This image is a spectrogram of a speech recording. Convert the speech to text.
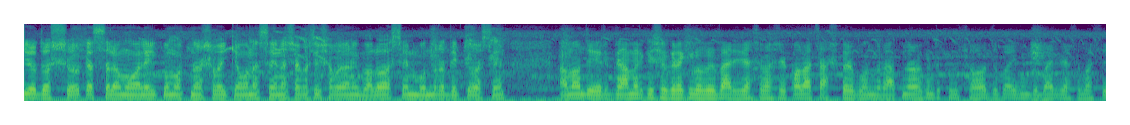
প্রিয় দর্শক, আসসালামু আলাইকুম। আপনারা সবাই কেমন আছেন? আশা করছি সবাই অনেক ভালো আছেন। বন্ধুরা দেখতে পাচ্ছেন, আমাদের গ্রামের কৃষকরা কীভাবে বাড়ির আশেপাশে কলা চাষ করে বন্ধুরা? আপনারাও কিন্তু খুব সহজ উপায়ে কিন্তু বাড়ির আশেপাশে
